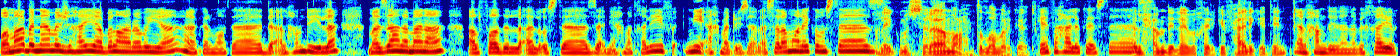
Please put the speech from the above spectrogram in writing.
ومع برنامج هيا بالعربية كالمعتاد الحمد لله ما زال معنا الفاضل الأستاذ ني أحمد خليف ني أحمد رجال السلام عليكم أستاذ عليكم السلام ورحمة الله وبركاته كيف حالك يا أستاذ؟ الحمد لله بخير كيف حالك يا تين؟ الحمد لله أنا بخير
